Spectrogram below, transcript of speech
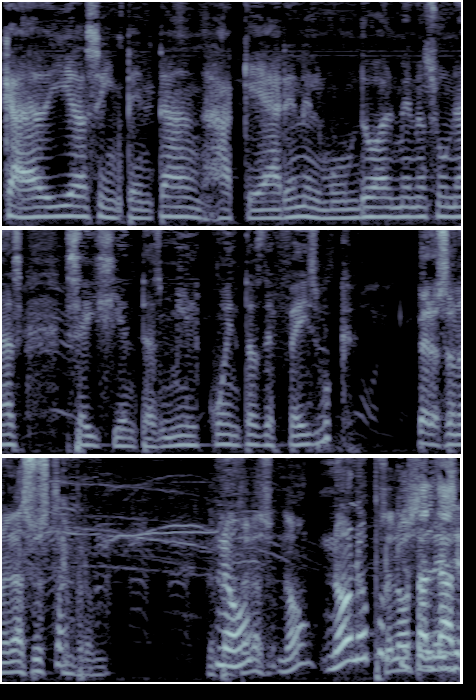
cada día se intentan hackear en el mundo al menos unas 600 mil cuentas de Facebook? Pero eso no le asusta. No, las- ¿no? no, no, porque usted le dice,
